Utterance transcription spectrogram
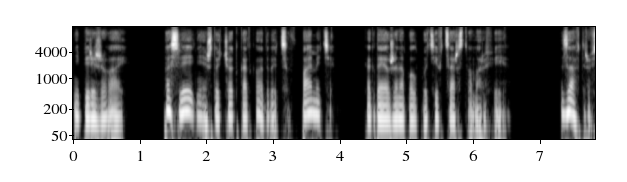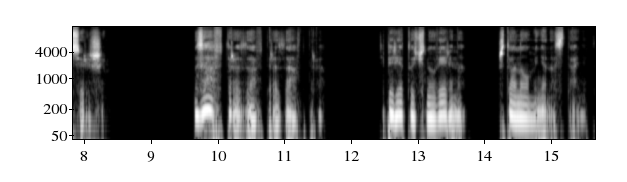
Не переживай. Последнее, что четко откладывается в памяти, когда я уже на полпути в царство Морфея. Завтра все решим. Завтра, завтра, завтра. Теперь я точно уверена, что оно у меня настанет.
